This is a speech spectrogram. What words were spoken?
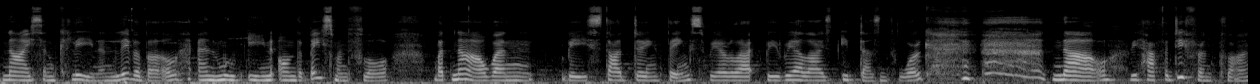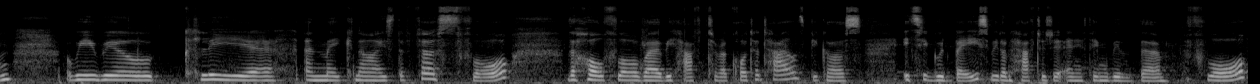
nice and clean and livable and move in on the basement floor. But now when we start doing things we, are, we realize it doesn't work. Now we have a different plan. We will clear and make nice the first floor the whole floor where we have terracotta tiles because it's a good base. We don't have to do anything with the floor.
